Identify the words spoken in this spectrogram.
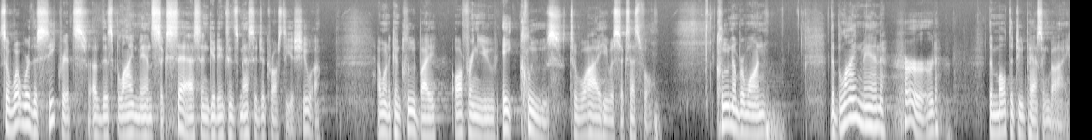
So, what were the secrets of this blind man's success in getting his message across to Yeshua? I want to conclude by offering you eight clues to why he was successful. Clue number one the blind man heard the multitude passing by.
